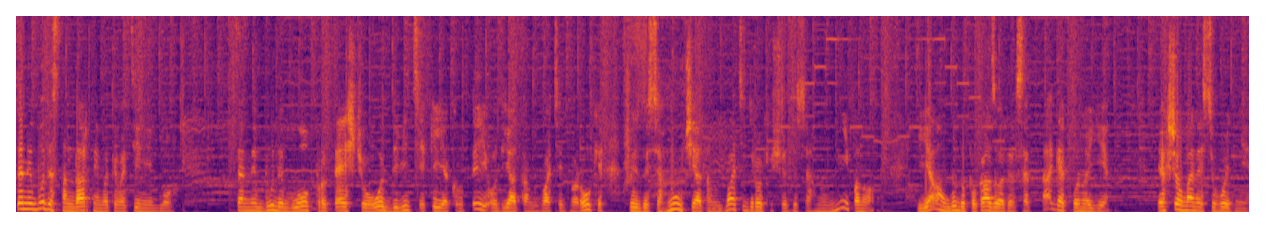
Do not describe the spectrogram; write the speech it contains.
Це не буде стандартний мотиваційний блог. Це не буде блог про те, що от дивіться, який я крутий, от я там 22 роки щось досягнув, чи я там 20 років щось досягнув. Ні, панове. Я вам буду показувати все так, як воно є. Якщо в мене сьогодні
